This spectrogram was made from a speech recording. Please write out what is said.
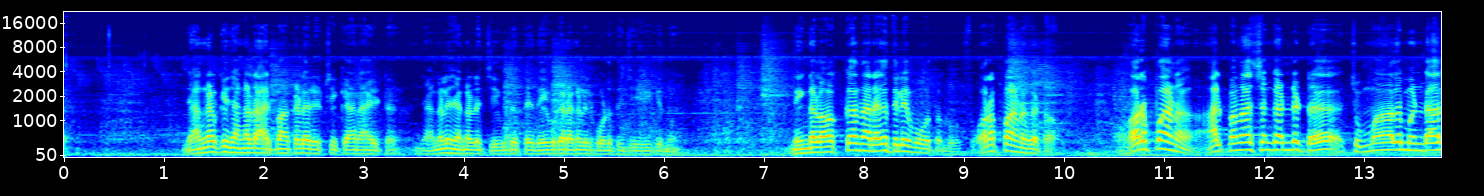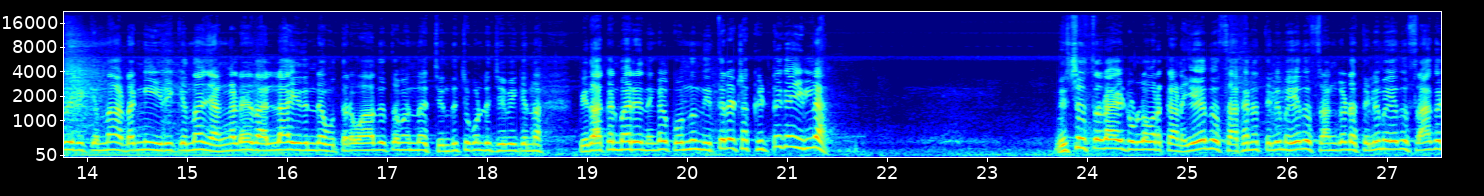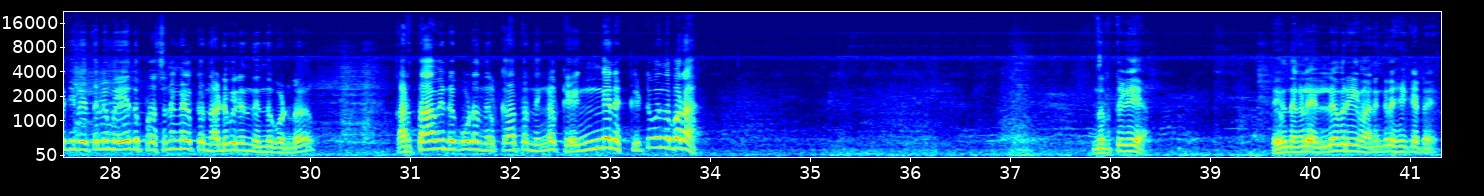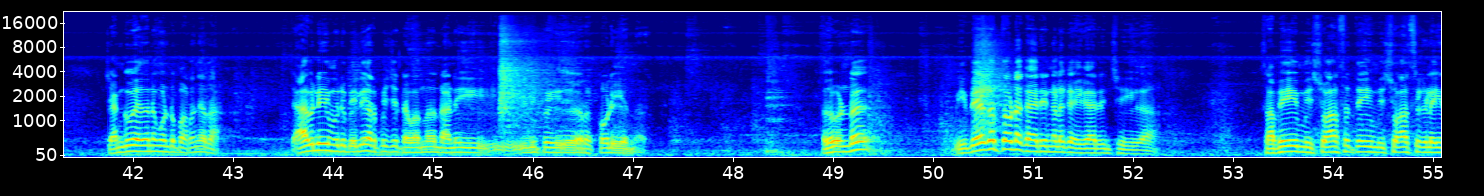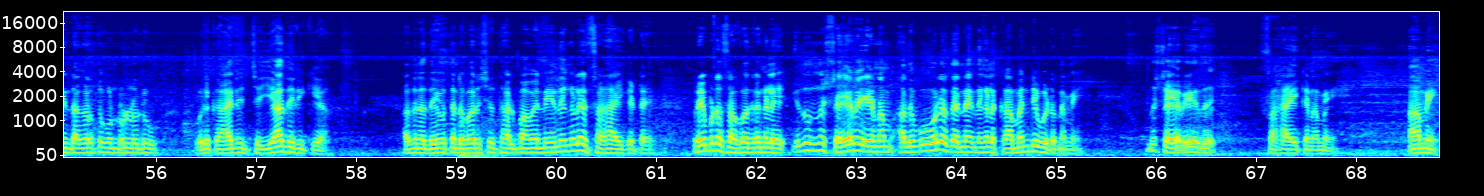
ഞങ്ങൾക്ക് ഞങ്ങളുടെ ആത്മാക്കളെ രക്ഷിക്കാനായിട്ട് ഞങ്ങൾ ഞങ്ങളുടെ ജീവിതത്തെ ദൈവകരങ്ങളിൽ കൊടുത്ത് ജീവിക്കുന്നു. നിങ്ങളൊക്കെ നരകത്തിലേ പോകത്തുള്ളൂ. ഉറപ്പാണ് കേട്ടോ. ഉറപ്പാണ്. ആത്മനാശം കണ്ടിട്ട് ചുമ്മാതെ മിണ്ടാതിരിക്കുന്ന അടങ്ങിയിരിക്കുന്ന ഞങ്ങളുടേതല്ല ഇതിന്റെ ഉത്തരവാദിത്വമെന്ന് ചിന്തിച്ചുകൊണ്ട് ജീവിക്കുന്ന പിതാക്കന്മാരെ നിങ്ങൾക്കൊന്നും നിത്യരക്ഷ കിട്ടുകയില്ല. വിശ്വസ്തരായിട്ടുള്ളവർക്കാണ് ഏത് സഹനത്തിലും ഏത് സങ്കടത്തിലും ഏത് സാഹചര്യത്തിലും ഏത് പ്രശ്നങ്ങൾക്ക് നടുവിലും നിന്നുകൊണ്ട് കർത്താവിന്റെ കൂടെ നിൽക്കാത്ത നിങ്ങൾക്ക് എങ്ങനെ കിട്ടുമെന്ന് പറ. നിർത്തുകയാണ് ദൈവം നിങ്ങളെ എല്ലാവരെയും അനുഗ്രഹിക്കട്ടെ. ചങ്കുവേദന കൊണ്ട് പറഞ്ഞതാ. രാവിലെയും ഒരു ബലി അർപ്പിച്ചിട്ട് വന്നതുകൊണ്ടാണ് ഈ ഇതിപ്പോൾ റെക്കോർഡ് ചെയ്യുന്നത്. അതുകൊണ്ട് വിവേകത്തോടെ കാര്യങ്ങൾ കൈകാര്യം ചെയ്യുക. സഭയും വിശ്വാസത്തെയും വിശ്വാസികളെയും തകർത്തുകൊണ്ടുള്ളൊരു ഒരു കാര്യം ചെയ്യാതിരിക്കുക. അതിന് ദൈവത്തിന്റെ പരിശുദ്ധാത്മാവ് എന്നെ നിങ്ങളെ സഹായിക്കട്ടെ. പ്രിയപ്പെട്ട സഹോദരങ്ങളെ ഇതൊന്ന് ഷെയർ ചെയ്യണം. അതുപോലെ തന്നെ നിങ്ങൾ കമന്റ് വിടണമേ. ഒന്ന് ഷെയർ ചെയ്ത് സഹായിക്കണമേ. ആമേ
